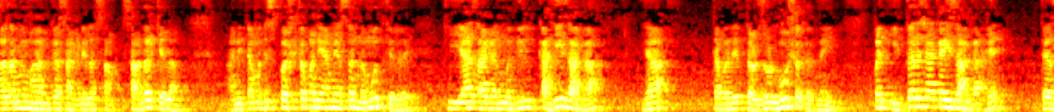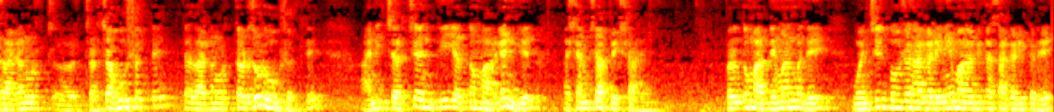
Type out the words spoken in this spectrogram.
आज आम्ही महाविकास आघाडीला सा- सादर केला. आणि त्यामध्ये स्पष्टपणे आम्ही असं नमूद केलंय की या जागांमधील काही जागा ह्या त्यामध्ये तडजोड होऊ शकत नाही. पण इतर ज्या काही जागा आहेत त्या जागांवर चर्चा होऊ शकते त्या जागांवर तडजोड होऊ शकते आणि चर्चेअंती यातनं मार्ग निघेल अशी आमची अपेक्षा आहे. परंतु माध्यमांमध्ये वंचित बहुजन आघाडीने महाविकास आघाडीकडे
